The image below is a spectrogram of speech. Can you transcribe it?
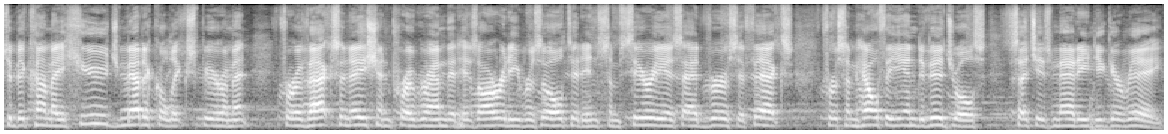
to become a huge medical experiment for a vaccination program that has already resulted in some serious adverse effects for some healthy individuals, such as Maddie de Garay.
